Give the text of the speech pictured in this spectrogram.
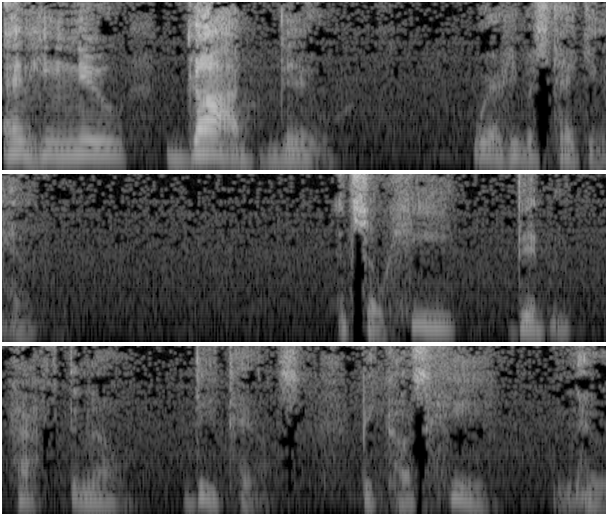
And he knew God knew where he was taking him. And so he didn't have to know details because he knew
